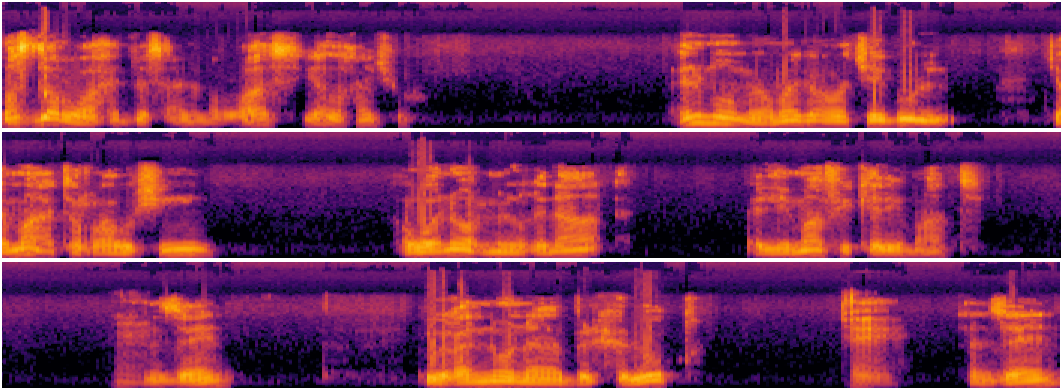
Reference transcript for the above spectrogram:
مصدر واحد بس عن المرواس يلا خلينا نشوف. المهم يوم أقرأ شيء يقول جماعة الراوشين هو نوع من الغناء اللي ما في كلمات. زين؟ ويغنون بالحلوق. إيه. زين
